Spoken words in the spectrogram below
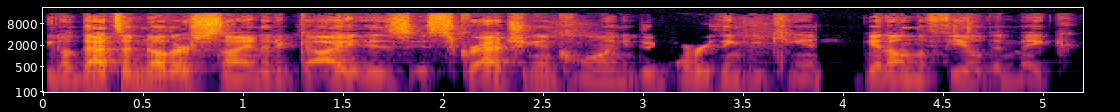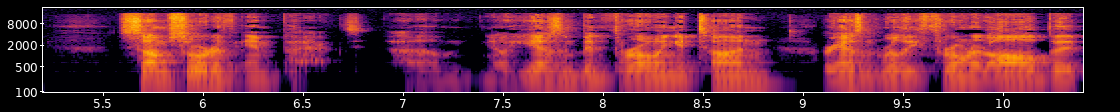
you know that's another sign that a guy is is scratching and clawing and doing everything he can to get on the field and make some sort of impact. Um, you know he hasn't been throwing a ton or he hasn't really thrown at all, but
